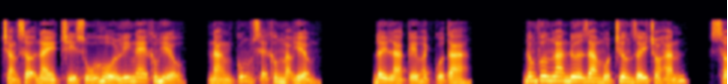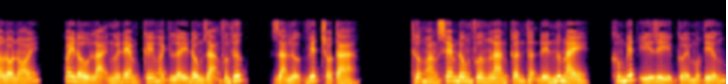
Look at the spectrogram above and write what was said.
Chẳng sợ này chỉ xú hồ ly nghe không hiểu, nàng cũng sẽ không mạo hiểm. Đây là kế hoạch của ta. Đông Phương Lan đưa ra một chương giấy cho hắn, sau đó nói, quay đầu lại ngươi đem kế hoạch lấy đồng dạng phương thức, giản lược viết cho ta. Thượng Hoàng xem Đông Phương Lan cẩn thận đến nước này, không biết ý gì cười một tiếng,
